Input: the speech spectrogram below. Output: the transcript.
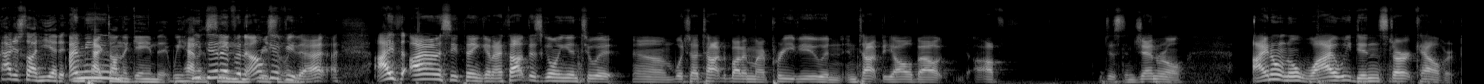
I just thought he had an I impact mean, on the game that we he haven't did seen. have an. I'll recently. give you that. I I, th- I honestly think, and I thought this going into it, um, which I talked about in my preview and, and talked to y'all about off, just in general. I don't know why we didn't start Calvert.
